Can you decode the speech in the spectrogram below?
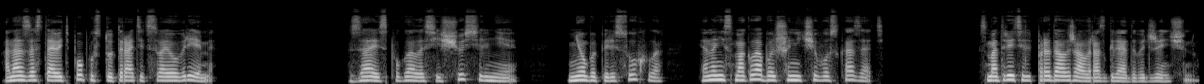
а нас заставить попусту тратить свое время?» Зая испугалась еще сильнее, небо пересохло, и она не смогла больше ничего сказать. Смотритель продолжал разглядывать женщину.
